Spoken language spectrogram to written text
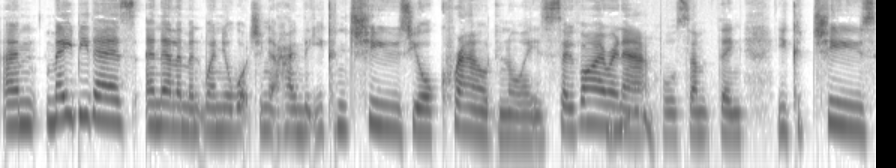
um, maybe there's an element when you're watching at home that you can choose your crowd noise. So via an app or something, you could choose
